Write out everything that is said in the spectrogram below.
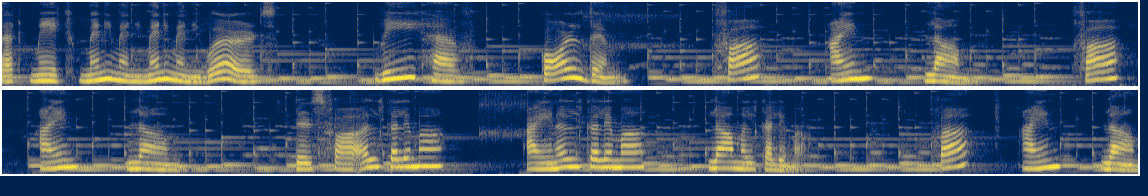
that make many, many, many, many words, we have called them Fa, Ain, Lam. Fa, Ain, Lam. There's Fa al Kalima, Ain al Kalima, Lam al Kalima. Fa, Ain, Lam.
